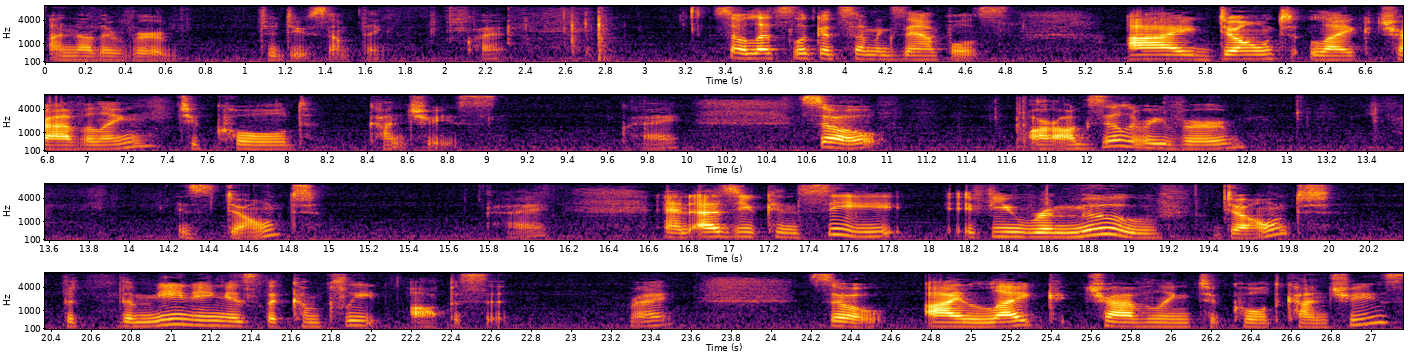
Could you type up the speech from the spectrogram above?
another verb to do something, okay. So let's look at some examples. I don't like traveling to cold countries, okay. So our auxiliary verb is don't. Okay? And as you can see, if you remove don't, the, the meaning is the complete opposite, right? So, I like traveling to cold countries.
